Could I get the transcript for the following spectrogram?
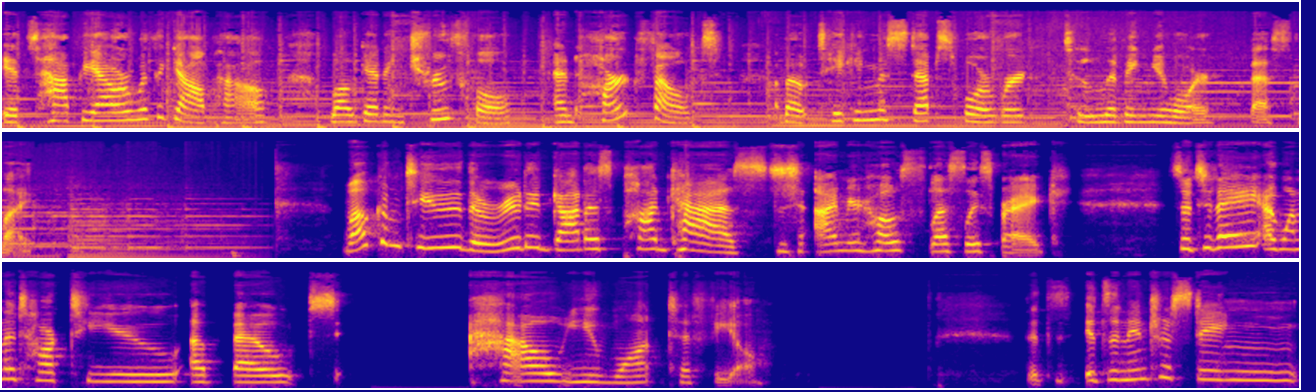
It's happy hour with a gal pal while getting truthful and heartfelt about taking the steps forward to living your best life. Welcome to the Rooted Goddess podcast. I'm your host, Leslie Sprague. So, today I want to talk to you about how you want to feel. It's, it's an interesting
